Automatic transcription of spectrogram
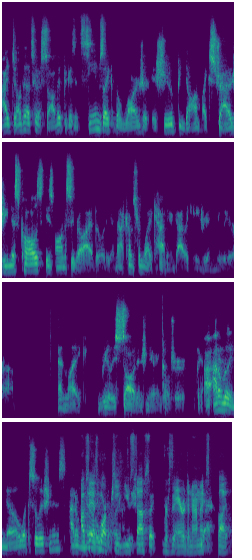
I don't think that's going to solve it because it seems like the larger issue beyond like strategy missed calls is honestly reliability. And that comes from like having a guy like Adrian Newey around and like really solid engineering culture. Like I, I don't really know what the solution is. I don't I would say it's more PU stuff like, versus aerodynamics, yeah. but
